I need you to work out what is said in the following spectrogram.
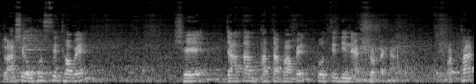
ক্লাসে উপস্থিত হবেন সে যাতায়াত ভাতা পাবেন প্রতিদিন একশো টাকা। অর্থাৎ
